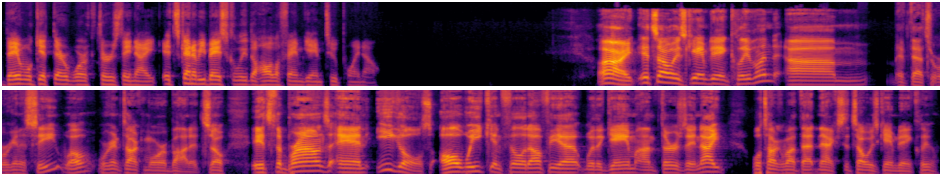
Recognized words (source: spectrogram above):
they will get their work Thursday night. It's going to be basically the Hall of Fame game oh. 2.0. All right, it's always game day in Cleveland. Um, if that's what we're going to see, well, we're going to talk more about it. So it's the Browns and Eagles all week in Philadelphia with a game on Thursday night. We'll talk about that next. It's always game day in Cleveland.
